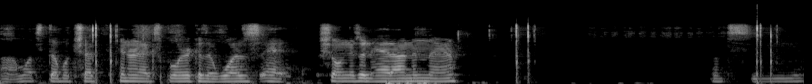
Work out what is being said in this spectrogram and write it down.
Um, let's double check Internet Explorer because it was showing as an add-on in there. Let's see.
